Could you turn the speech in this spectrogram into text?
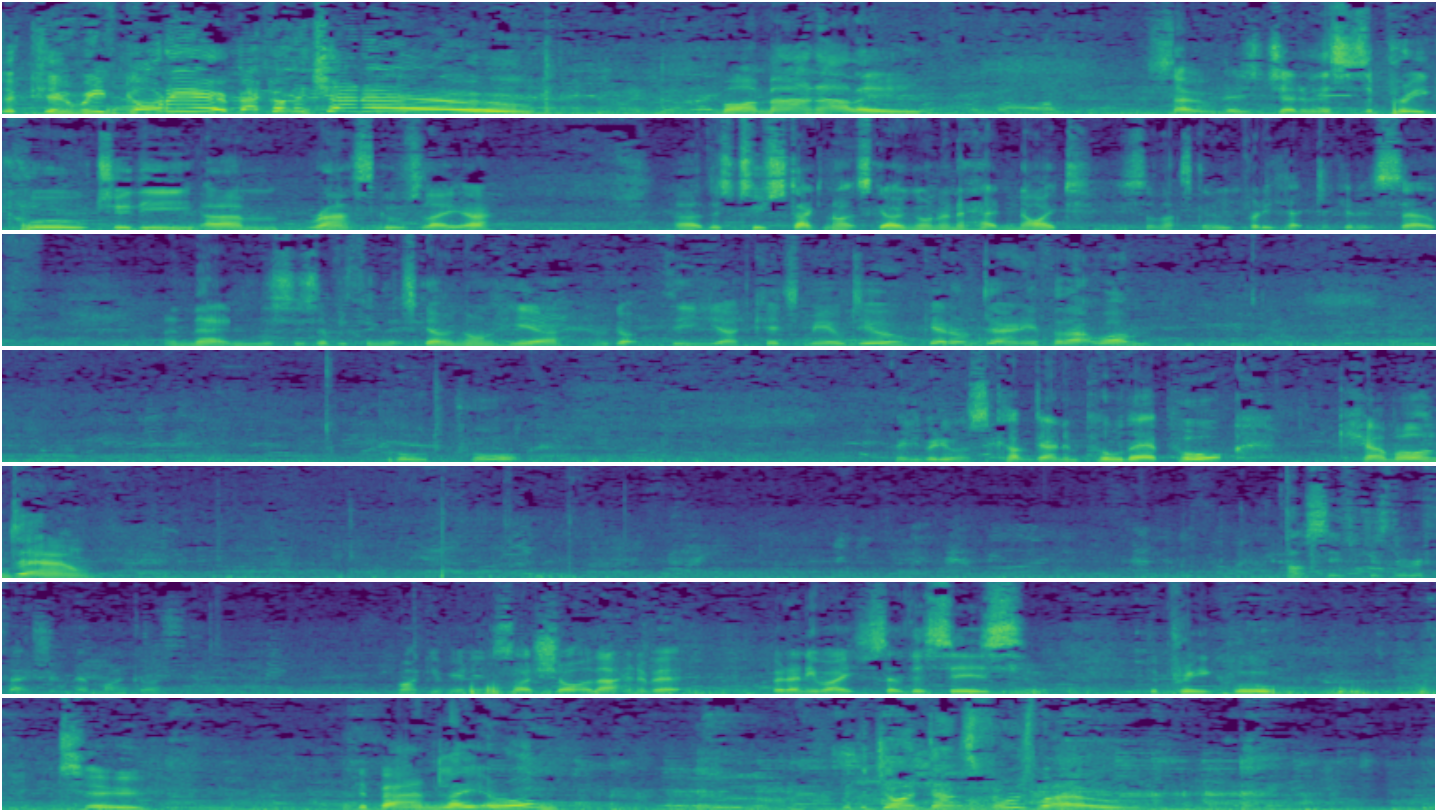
Look who we've got here, back on the channel! My man Ali. So, ladies and gentlemen, this is a prequel to the um, Rascals later. Uh, there's two stag nights going on and a head night, so that's going to be pretty hectic in itself. And then this is everything that's going on here. We've got the uh, kids' meal deal. Get on down here for that one. Pulled pork. If anybody wants to come down and pull their pork, come on down. See because of the reflection. Never mind, guys. Might give you an inside shot of that in a bit. But anyway, so this is the prequel to the band later on with the giant dance floor as well.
